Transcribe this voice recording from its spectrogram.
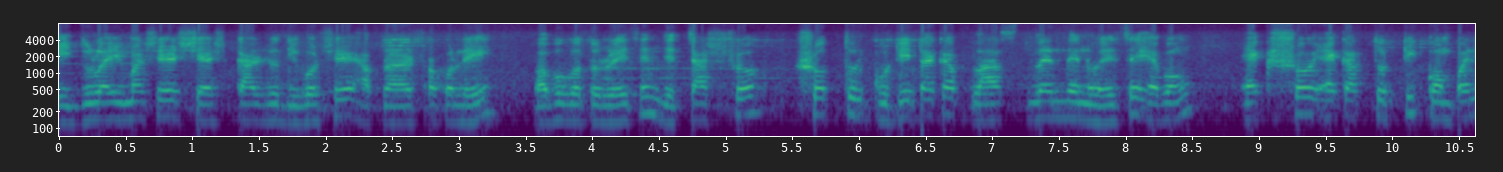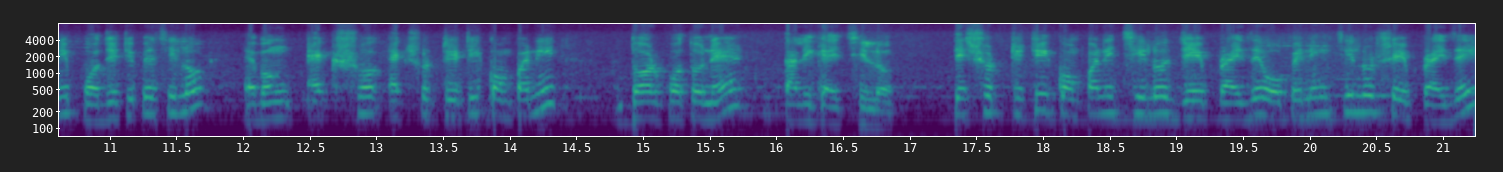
এই জুলাই মাসের শেষ কার্য দিবসে আপনারা সকলেই অবগত রয়েছেন যে চারশো সত্তর কোটি টাকা প্লাস লেনদেন হয়েছে এবং একশো একাত্তরটি কোম্পানি পজিটিভে ছিল এবং একশো একষট্টিটি কোম্পানি দরপতনের তালিকায় ছিল। তেষট্টিটি কোম্পানি ছিল, যে প্রাইজে ওপেনিং ছিল, সেই প্রাইজেই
